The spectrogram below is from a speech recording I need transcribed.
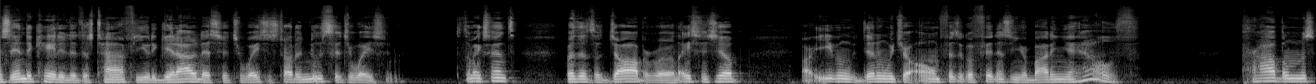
It's indicated that it's time for you to get out of that situation, start a new situation. Does that make sense? Whether it's a job or a relationship, or even dealing with your own physical fitness and your body and your health. Problems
